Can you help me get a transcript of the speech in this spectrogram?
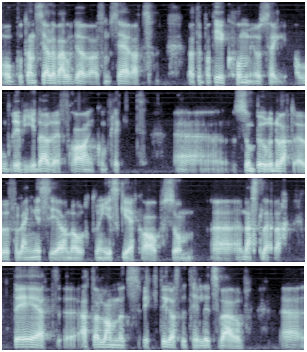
og potensielle velgere som ser at dette partiet kom jo seg aldri videre fra en konflikt som burde vært over for lenge siden når Trond Giske gikk av som Eh, nestleder. Det er et, et av landets viktigste tillitsverv. Eh,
